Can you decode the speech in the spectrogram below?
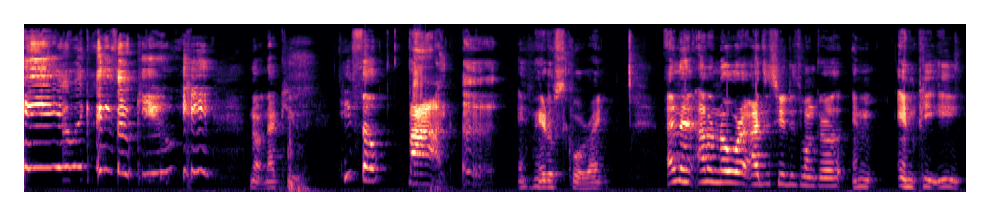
oh my god, he's so cute. no, not cute. He's so fine. Uh, in middle school, right? And then I don't know where I just hear this one girl in in PE.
